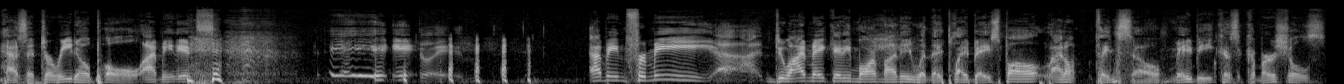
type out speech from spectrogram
has a Dorito poll. I mean, it's. it- it- I mean, for me, uh, do I make any more money when they play baseball? I don't think so. Maybe because of commercials.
